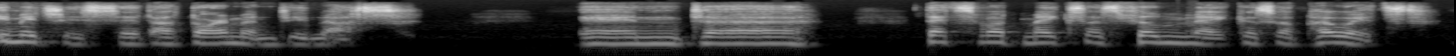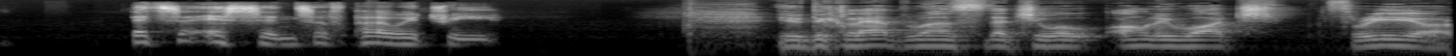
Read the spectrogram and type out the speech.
images that are dormant in us and uh, that's what makes us filmmakers or poets that's the essence of poetry You declared once that you will only watch three or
